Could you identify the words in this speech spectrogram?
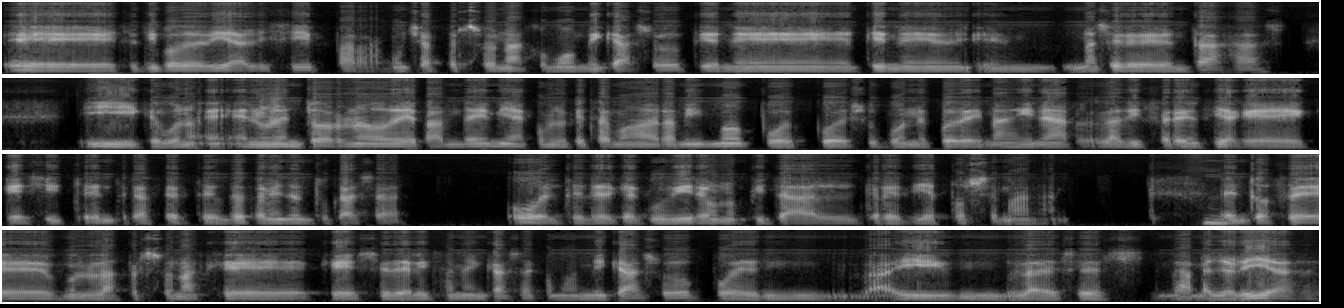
Eh, este tipo de diálisis, para muchas personas, como en mi caso, tiene, tiene una serie de ventajas y que bueno, en un entorno de pandemia como el que estamos ahora mismo, pues puede suponer, puede imaginar la diferencia que, existe entre hacerte un tratamiento en tu casa o el tener que acudir a un hospital tres días por semana. Mm. Entonces, bueno, las personas que, se realizan en casa, como en mi caso, pues hay la, la mayoría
